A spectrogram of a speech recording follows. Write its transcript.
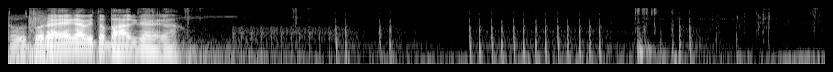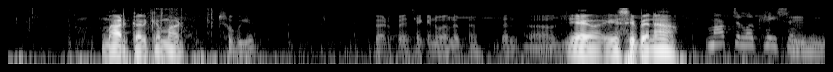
तो तो रहेगा भी तो भाग जाएगा। मार करके मार। छुप गया। पे सेकंड वाले पे ये इसी पे ना Marked a location. हम्म, हम्म।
